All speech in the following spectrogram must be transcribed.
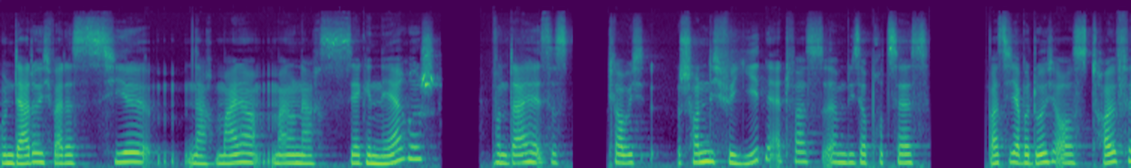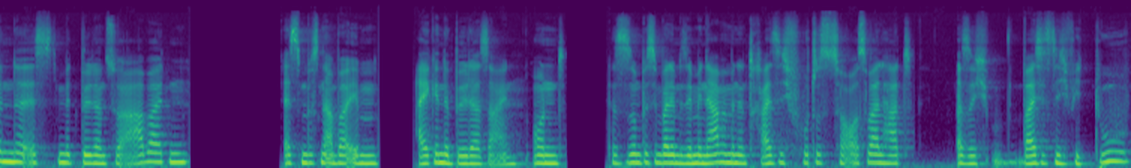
Und dadurch war das Ziel nach meiner Meinung nach sehr generisch. Von daher ist es, glaube ich, schon nicht für jeden etwas, ähm, dieser Prozess. Was ich aber durchaus toll finde, ist, mit Bildern zu arbeiten. Es müssen aber eben eigene Bilder sein. Und das ist so ein bisschen bei dem Seminar, wenn man dann 30 Fotos zur Auswahl hat. Also ich weiß jetzt nicht, wie du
